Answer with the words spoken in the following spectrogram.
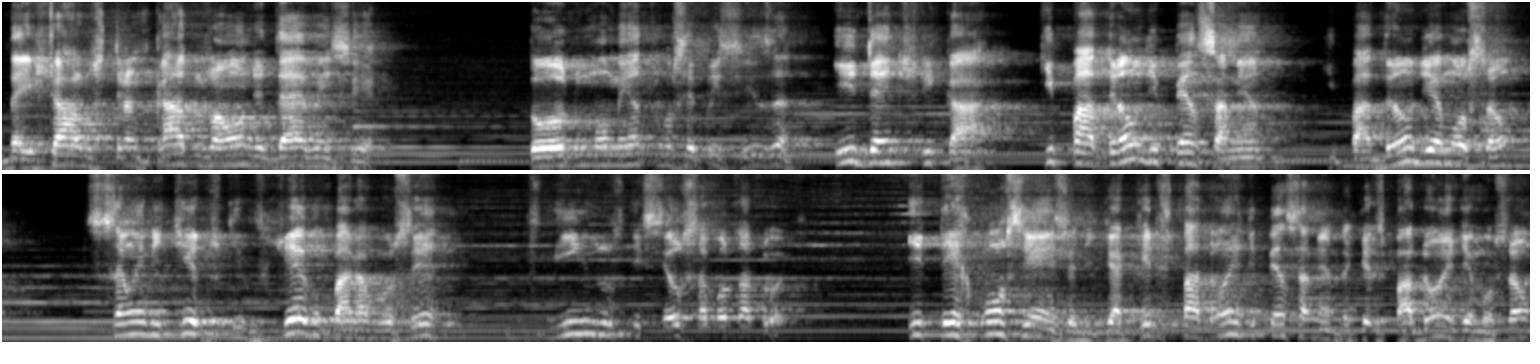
deixá-los trancados aonde devem ser? Todo momento você precisa identificar que padrão de pensamento, que padrão de emoção são emitidos, que chegam para você vindos de seus sabotadores e ter consciência de que aqueles padrões de pensamento, aqueles padrões de emoção,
